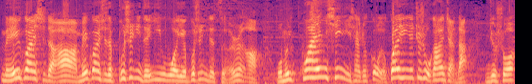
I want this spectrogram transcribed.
没关系的啊，没关系的，不是你的义务，也不是你的责任啊。我们关心一下就够了，关心一下就是我刚才讲的，你就说，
